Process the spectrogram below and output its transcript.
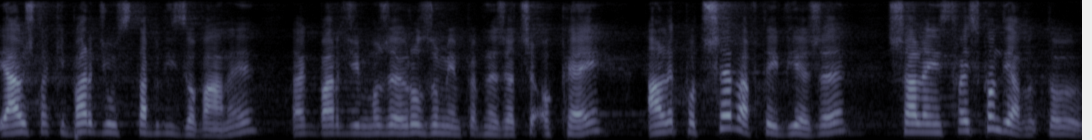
Ja już taki bardziej ustabilizowany, tak, bardziej może rozumiem pewne rzeczy, ok, ale potrzeba w tej wierze szaleństwa i skąd ja to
